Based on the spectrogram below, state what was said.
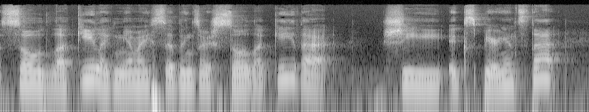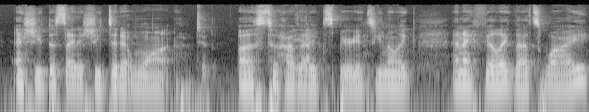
so lucky like me and my siblings are so lucky that she experienced that and she decided she didn't want To- us to have that experience you know like and i feel like that's why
